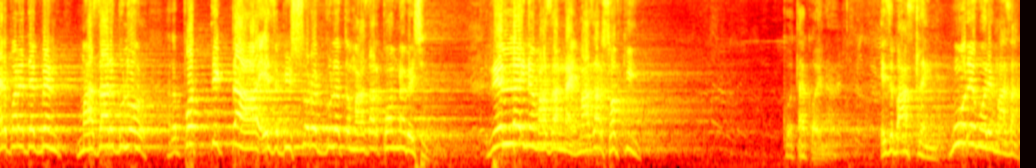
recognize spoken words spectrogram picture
এরপরে দেখবেন মাজারগুলো প্রত্যেকটা, এই যে বিশ্ব রোডগুলো তো মাজার কম না বেশি। রেল লাইনে মাজার নাই, মাজার সব কি? কথা কয় না। এই যে বাস লাইনে, মোরে মোরে মাজার।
